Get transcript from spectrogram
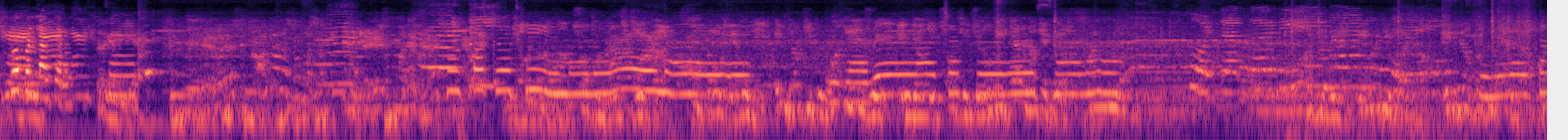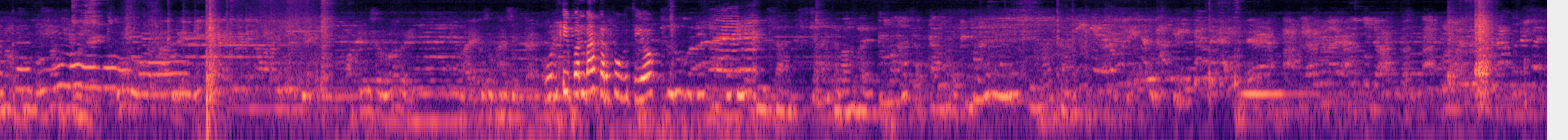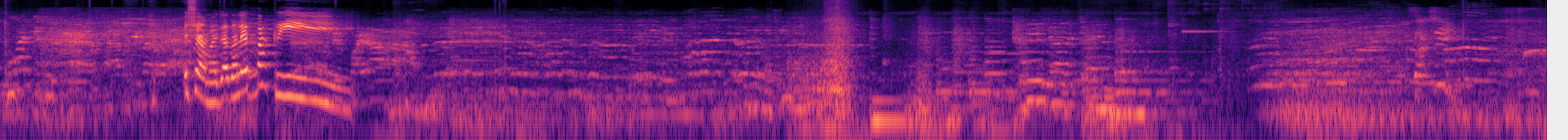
तो पण लाव त्याला. हाताला खोटा कधी उलटी पण भाकर फुगती हो. अशा माझ्या झाल्यात भाकरी.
